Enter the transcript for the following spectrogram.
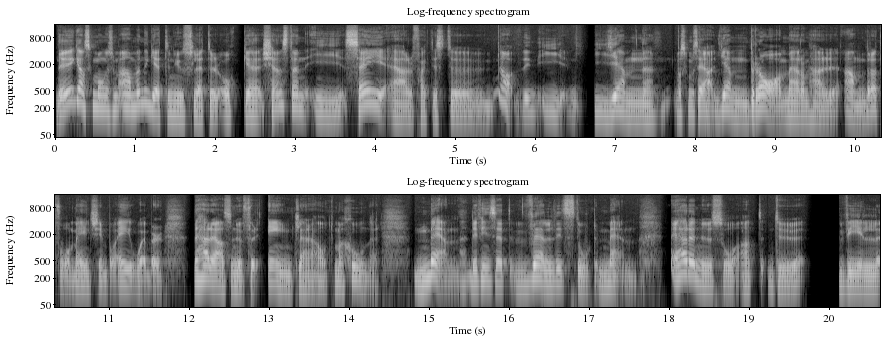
Det är ganska många som använder Get a Newsletter och eh, tjänsten i sig är faktiskt eh, ja, i, jämn, vad ska man säga, jämnbra med de här andra två, Mailchimp och Aweber. Det här är alltså nu för enklare automationer. Men, det finns ett väldigt stort men. Är det nu så att du vill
